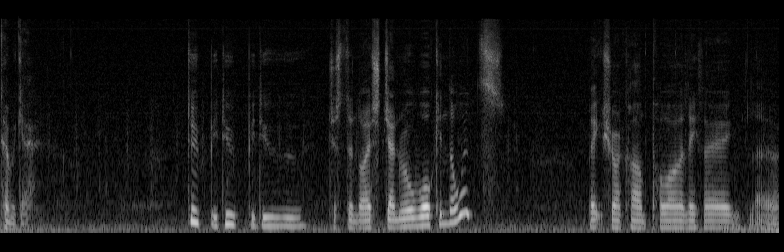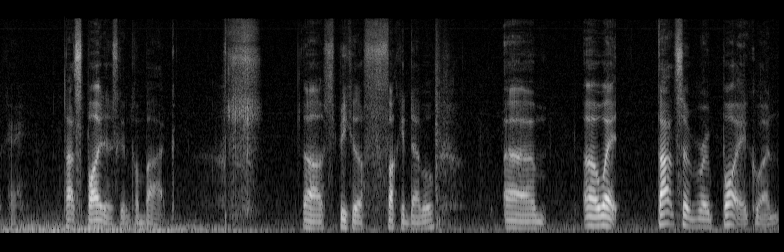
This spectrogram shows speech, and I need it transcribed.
There we go. Doopy doopy doo. Just a nice general walk in the woods. Make sure I can't pull on anything. No, okay. That spider's gonna come back. Oh, speaking of fucking devil. Um, oh wait. That's a robotic one.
